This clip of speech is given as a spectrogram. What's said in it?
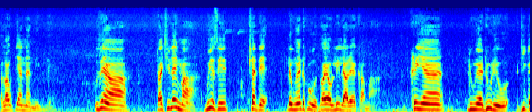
ဘလောက်ပြန့်နှံ့နေပြီလဲ။ဦးစင်းဟာတာချီလိတ်မှာမူရစီဖြတ်တဲ့လုပ်ငန်းတစ်ခုကိုတွားရောက်လေ့လာတဲ့အခါမှာ ခရီးယန်လူငယ်ထုတွေကိုအဓိက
